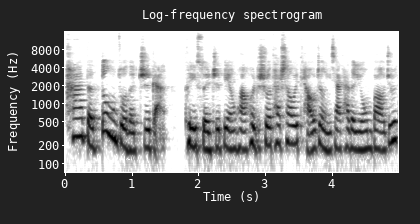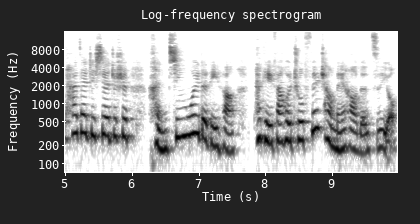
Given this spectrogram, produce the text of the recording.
他的动作的质感。可以随之变化，或者说他稍微调整一下他的拥抱，就是他在这些就是很精微的地方，他可以发挥出非常美好的自由，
